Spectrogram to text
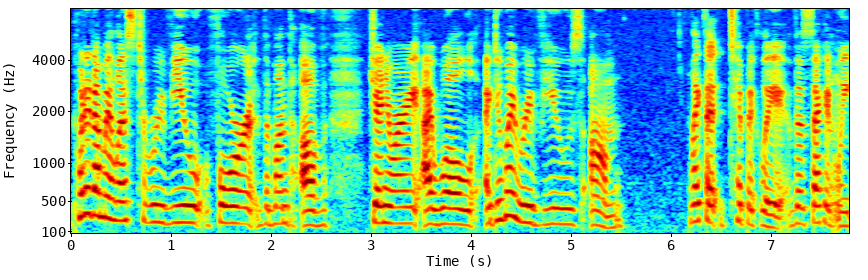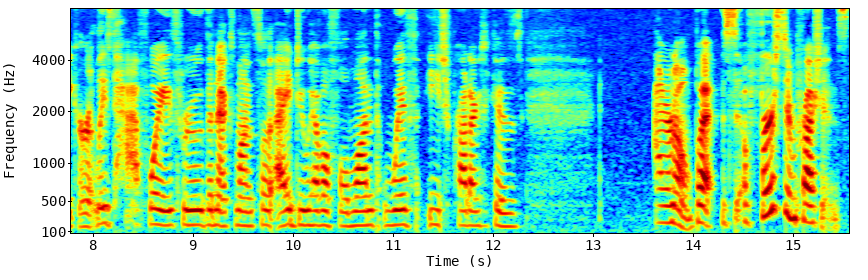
put it on my list to review for the month of January. I will, I do my reviews, um, like that typically the second week or at least halfway through the next month so that I do have a full month with each product because I don't know, but uh, first impressions,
